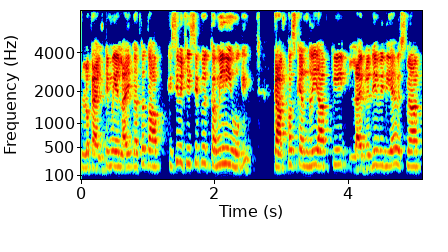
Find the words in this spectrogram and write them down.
लोकेलिटी में लाई करते हो तो आप किसी भी चीज़ की कोई कमी नहीं होगी। कैंपस के अंदर ही आपकी लाइब्रेरी भी दी है, इसमें आप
